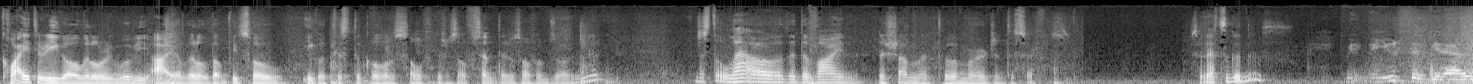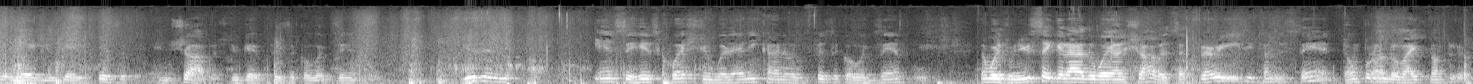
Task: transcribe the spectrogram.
quiet your ego a little, remove your eye a little. Don't be so egotistical or selfish or self-centered or self-absorbed. Just allow the divine neshama to emerge into surface. So that's the good news. When you said get out of the way, you gave physical, in Shabbos, you gave physical examples. You didn't answer his question with any kind of physical example. In other words, when you say get out of the way on Shabbos, that's very easy to understand. Don't put on the lights, don't do it.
